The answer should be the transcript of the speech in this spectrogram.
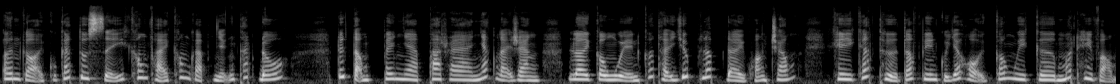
Ơn gọi của các tu sĩ không phải không gặp những thách đố. Đức Tổng Peña Para nhắc lại rằng lời cầu nguyện có thể giúp lấp đầy khoảng trống khi các thừa tác viên của giáo hội có nguy cơ mất hy vọng.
